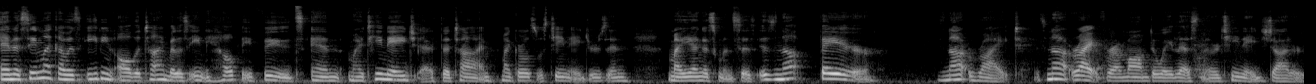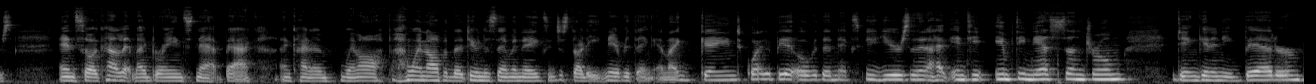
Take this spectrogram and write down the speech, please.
And it seemed like I was eating all the time, but I was eating healthy foods. And my teenage at the time, my girls was teenagers, and my youngest one says, "It's not fair. It's not right. It's not right for a mom to weigh less than her teenage daughters." And so I kind of let my brain snap back and kind of went off. I went off of the tuna salmon eggs and just started eating everything. And I gained quite a bit over the next few years. And then I had empty, empty nest syndrome. It didn't get any better.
